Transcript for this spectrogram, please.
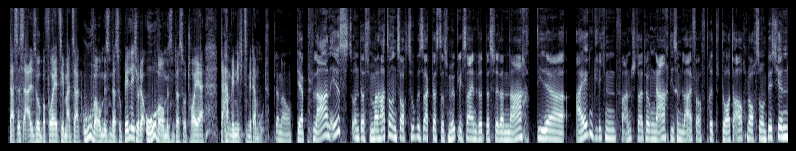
Das ist also, bevor jetzt jemand sagt, uh, warum ist denn das so billig oder oh, warum ist denn das so teuer, da haben wir nichts mit am Hut. Genau. Der Plan ist, und das, man hatte uns auch zugesagt, dass das möglich sein wird, dass wir dann nach der eigentlichen Veranstaltung, nach diesem Live-Auftritt dort auch noch so ein bisschen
